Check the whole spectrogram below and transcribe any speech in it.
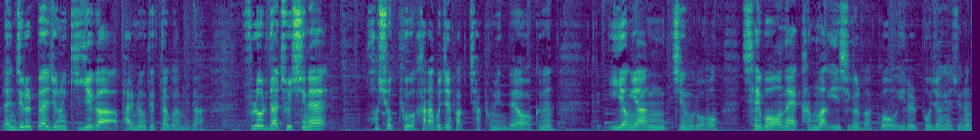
렌즈를 빼주는 기계가 발명됐다고 합니다. 플로리다 출신의 허쇼프 할아버지의 작품인데요. 그는 그 이영양증으로 세 번의 각막 이식을 받고 이를 보정해주는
